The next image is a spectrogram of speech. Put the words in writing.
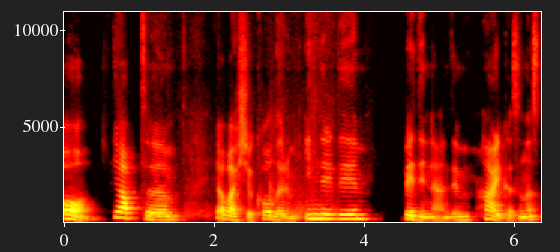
10 yaptım. Yavaşça kollarımı indirdim ve. Harikasınız.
